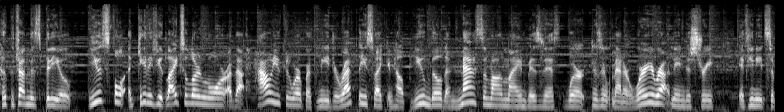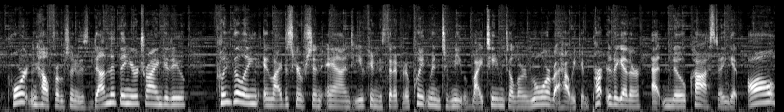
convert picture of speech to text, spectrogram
hope you found this video useful. Again, if you'd like to learn more about how you can work with me directly so I can help you build a massive online business where it doesn't matter where you're at in the industry, if you need support and help from someone who's done the thing you're trying to do, click the link in my description and you can set up an appointment to meet with my team to learn more about how we can partner together at no cost and get all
